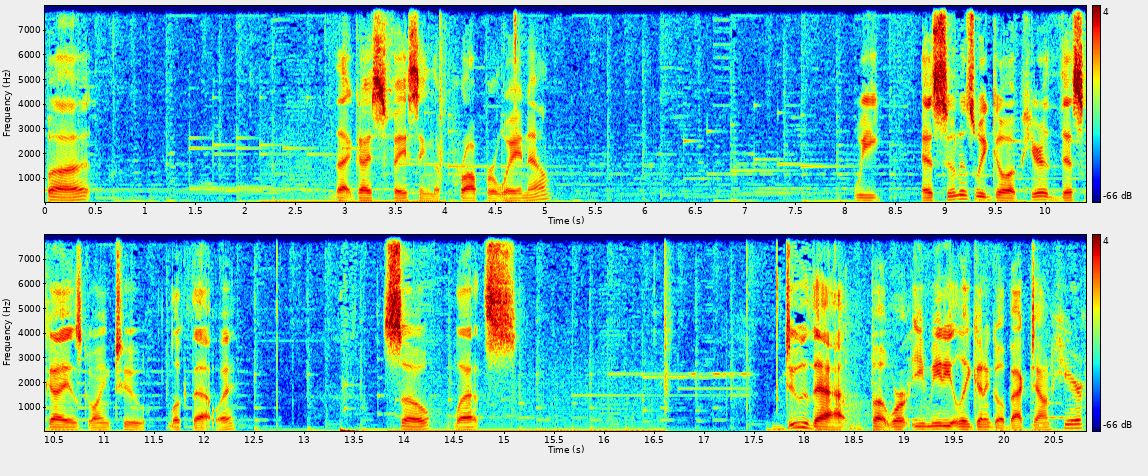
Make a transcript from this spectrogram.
But... That guy's facing the proper way now. We as soon as we go up here, this guy is going to look that way. So let's do that, but we're immediately going to go back down here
